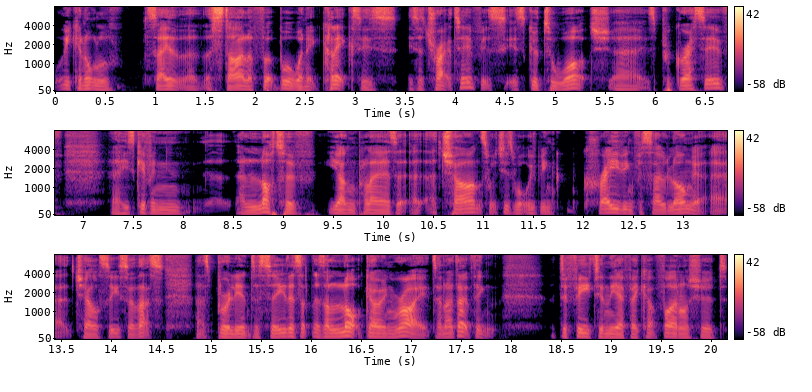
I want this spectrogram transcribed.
we can all say that the, style of football when it clicks is is attractive. It's it's good to watch. Uh, it's progressive. Uh, he's given a lot of young players a, a, chance, which is what we've been craving for so long at, at, Chelsea. So that's that's brilliant to see. There's a, there's a lot going right, and I don't think defeat in the FA Cup final should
